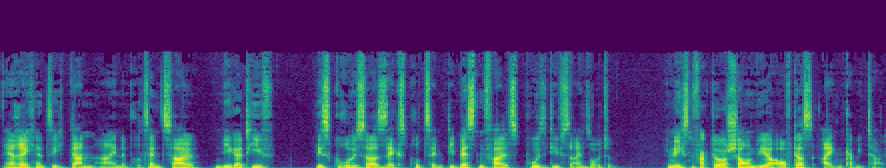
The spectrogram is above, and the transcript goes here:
errechnet sich dann eine Prozentzahl negativ bis größer 6%, die bestenfalls positiv sein sollte. Im nächsten Faktor schauen wir auf das Eigenkapital.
